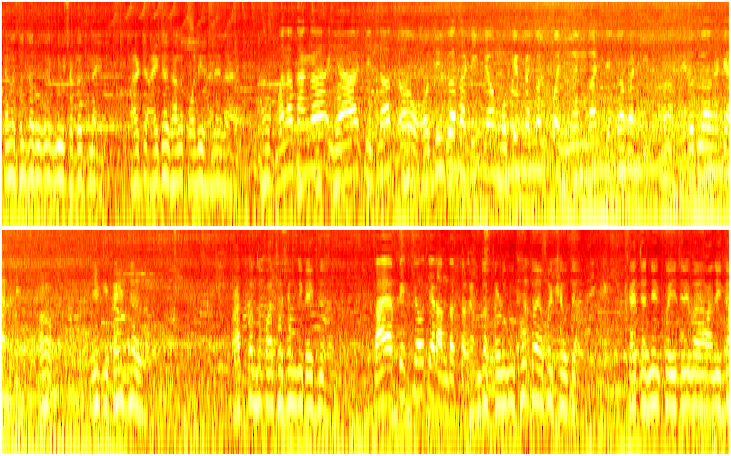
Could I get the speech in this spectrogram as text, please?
त्याला सुद्धा रोजगार मिळू शकत नाही. आय टी आय टी झालं पॉली झालेला आहे. हं. मला सांगा या क्षेत्रात औद्योगिकासाठी किंवा मोठे प्रकल्प हिंगणघाट क्षेत्रासाठी बेरोजगारासाठी आणले हो. एक काहीच नाही झालं. आजपर्यंत पाच वर्षामध्ये काहीच नाही झालं. काय अपेक्षा होत्या रामदास तळस आमदार तळुके खूप काही अपेक्षा होत्या. काय त्यांनी काहीतरी बा आणि का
